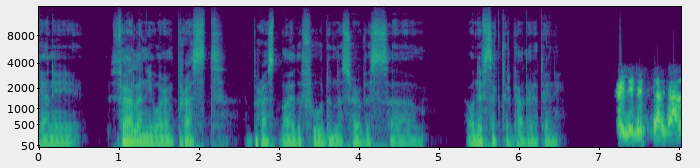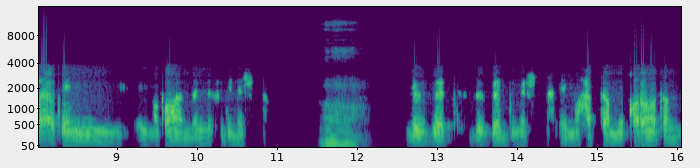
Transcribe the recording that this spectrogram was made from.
يعني فعلا you were impressed impressed by the food and the service uh, أو نفسك ترجع لها تاني؟ اللي نفسي أرجع لها تاني المطاعم اللي في دمشق. آه. بالذات بالذات دمشق. لأنه حتى مقارنة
